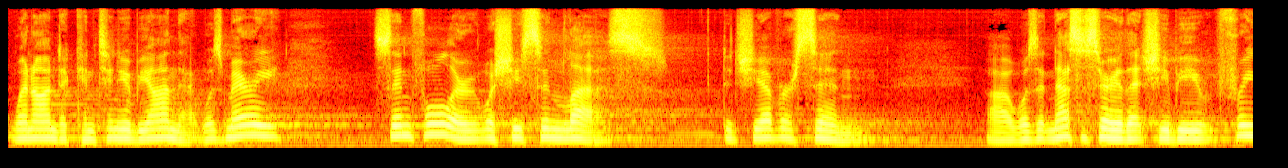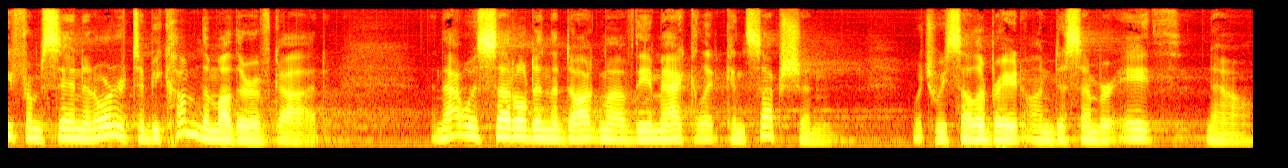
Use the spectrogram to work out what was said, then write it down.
went on to continue beyond that. Was Mary sinful or was she sinless? Did she ever sin? Uh, was it necessary that she be free from sin in order to become the mother of God? And that was settled in the dogma of the Immaculate Conception, which we celebrate on December 8th now.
